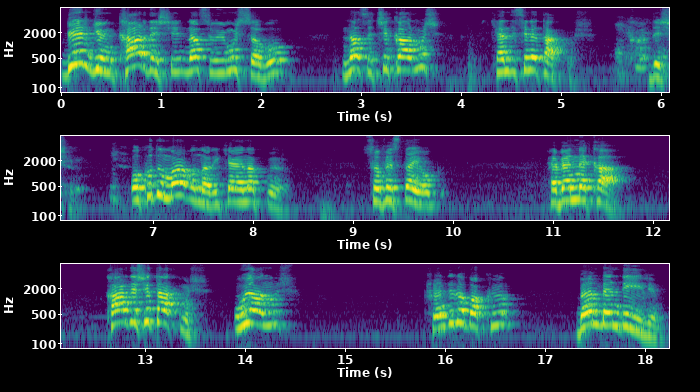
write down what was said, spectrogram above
Bir gün kardeşi nasıl uyumuşsa bu, nasıl çıkarmış, kendisine takmış. Kardeşi. Okudum ha bunları, hikaye anlatmıyorum. Sofista'yı ok Hebenneka. Kardeşi takmış, uyanmış. Kendine bakıyor, ben ben değilim.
